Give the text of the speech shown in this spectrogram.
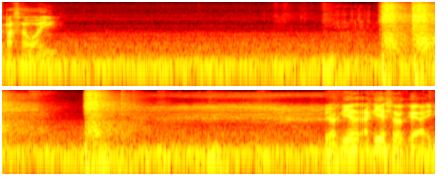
Ha pasado ahí. Pero aquí aquí ya sé lo que hay.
